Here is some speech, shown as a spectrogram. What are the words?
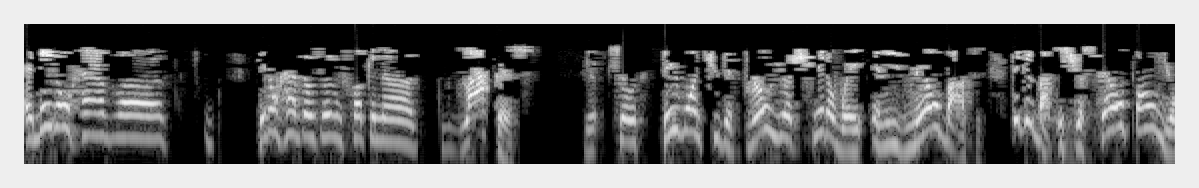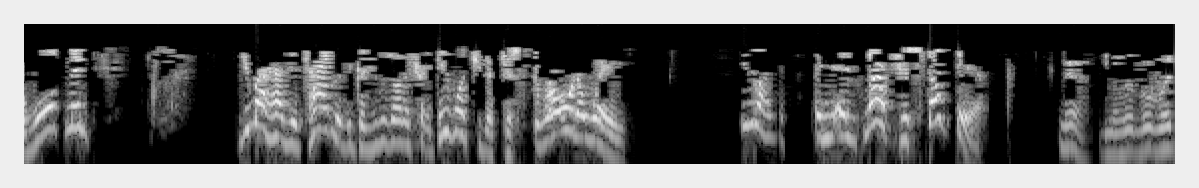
and they don't have uh they don't have those little fucking uh lockers. Yep. So they want you to throw your shit away in these mailboxes. Think about it. It's your cell phone, your Walkman. You might have your tablet because you was on a train. They want you to just throw it away. You like, and, and it's not, you're stuck there. Yeah. What, what, what,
